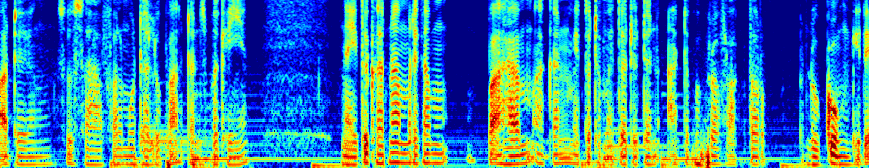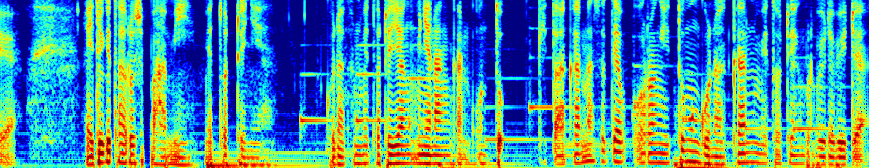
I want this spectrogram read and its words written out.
Ada yang susah hafal, mudah lupa dan sebagainya. Nah, itu karena mereka paham akan metode-metode dan ada beberapa faktor pendukung gitu ya. Nah, itu kita harus pahami metodenya. Gunakan metode yang menyenangkan untuk kita karena setiap orang itu menggunakan metode yang berbeda-beda.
